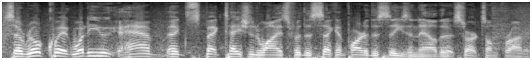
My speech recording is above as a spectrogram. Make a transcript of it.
So, real quick, what do you have expectations wise for the second part of the season now that it starts on Friday?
